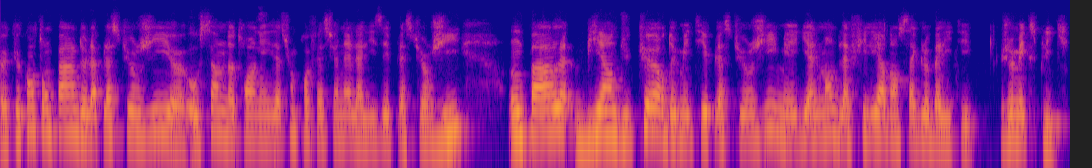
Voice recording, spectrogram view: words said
euh, que quand on parle de la plasturgie euh, au sein de notre organisation professionnelle Alizé Plasturgie, on parle bien du cœur de métier plasturgie, mais également de la filière dans sa globalité. Je m'explique.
